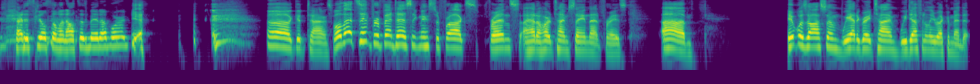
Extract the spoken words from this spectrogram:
Try to steal someone else's made up word. Yeah. Oh, good times. Well, that's it for Fantastic Mr. Fox, friends. I had a hard time saying that phrase. Um, it was awesome. We had a great time. We definitely recommend it.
